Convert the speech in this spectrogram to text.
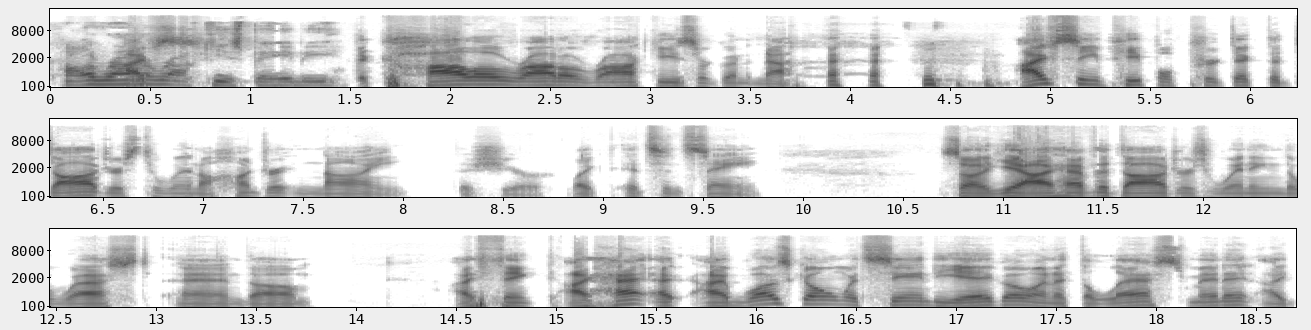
Colorado I've Rockies, baby. the Colorado Rockies are going to now. I've seen people predict the Dodgers to win 109 this year. Like it's insane. So yeah, I have the Dodgers winning the West, and um, I think I had I, I was going with San Diego, and at the last minute I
